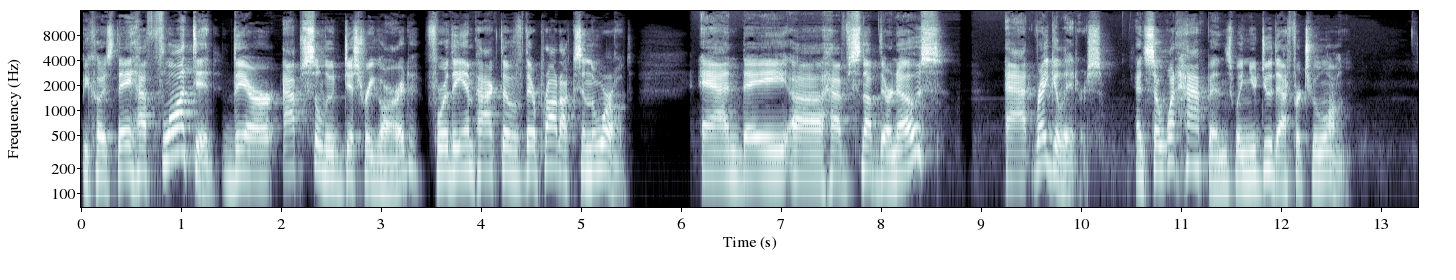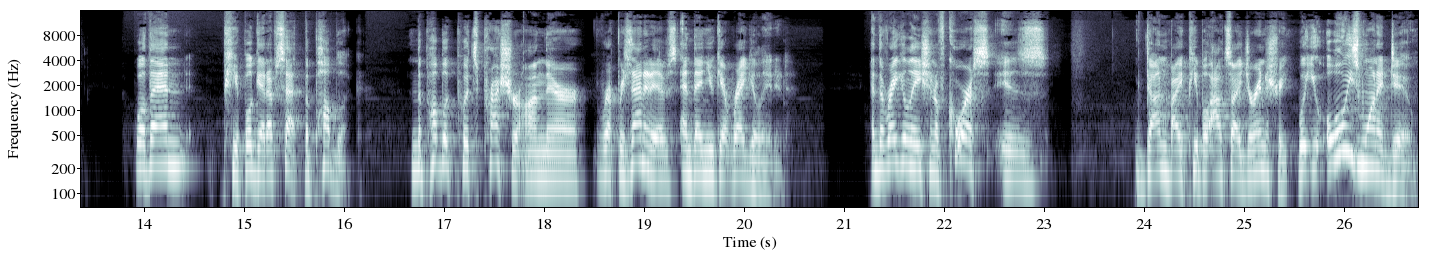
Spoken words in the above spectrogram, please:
because they have flaunted their absolute disregard for the impact of their products in the world. And they uh, have snubbed their nose at regulators. And so, what happens when you do that for too long? Well, then people get upset, the public. And the public puts pressure on their representatives, and then you get regulated. And the regulation, of course, is done by people outside your industry. What you always want to do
